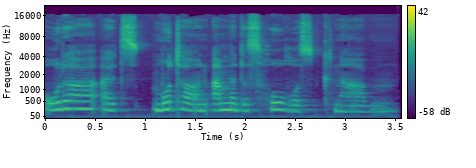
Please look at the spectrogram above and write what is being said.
oder als Mutter und Amme des Horusknaben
